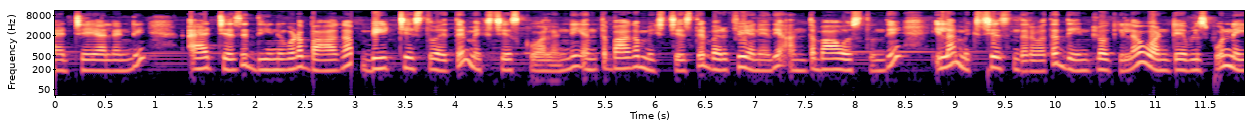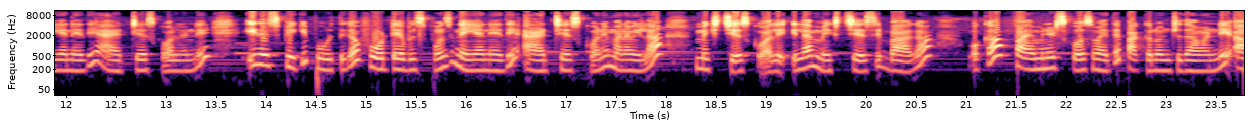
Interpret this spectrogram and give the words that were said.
యాడ్ చేయాలండి. యాడ్ చేసి దీన్ని కూడా బాగా బీట్ చేస్తూ అయితే మిక్స్ చేసుకోవాలండి. ఎంత బాగా మిక్స్ చేస్తే బర్ఫీ అనేది అంత బాగా వస్తుంది. ఇలా మిక్స్ చేసిన తర్వాత దీంట్లోకి ఇలా వన్ టేబుల్ స్పూన్ నెయ్యి అనేది యాడ్ చేసుకోవాలండి. ఈ రెసిపీకి పూర్తిగా ఫోర్ టేబుల్ స్పూన్స్ నెయ్యి అనేది యాడ్ చేసుకొని మనం ఇలా మిక్స్ చేసుకోవాలి. ఇలా మిక్స్ చేసి బాగా ఒక ఫైవ్ మినిట్స్ కోసం అయితే పక్కన ఉంచుదామండి. ఆ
